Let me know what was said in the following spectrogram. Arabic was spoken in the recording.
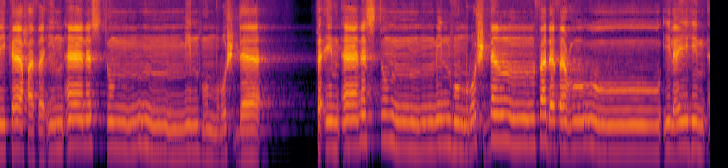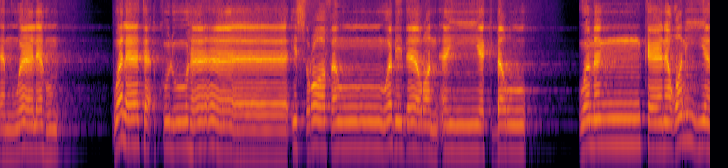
النكاح فإن آنستم منهم رشدا. فإن آنستم منهم رشدا فدفعوا إليهم أموالهم ولا تأكلوها إسرافا وبدارا أن يكبروا. ومن كان غنيا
